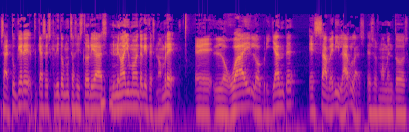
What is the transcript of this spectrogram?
O sea, tú que, eres- que has escrito muchas historias, no hay un momento que dices, no, hombre, eh, lo guay, lo brillante es saber hilarlas, esos momentos.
